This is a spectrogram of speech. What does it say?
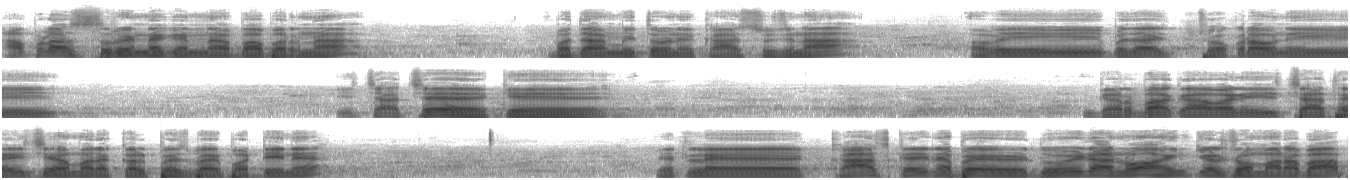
આપણા સુરેન્દ્રનગરના બાબરના બધા મિત્રોને ખાસ સૂચના હવે એવી બધા છોકરાઓને એવી ઈચ્છા છે કે ગરબા ગાવાની ઈચ્છા થઈ છે અમારા કલ્પેશભાઈ ભટ્ટીને એટલે ખાસ કરીને ભાઈ દોયડા ન હંકેલશો મારા બાપ.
